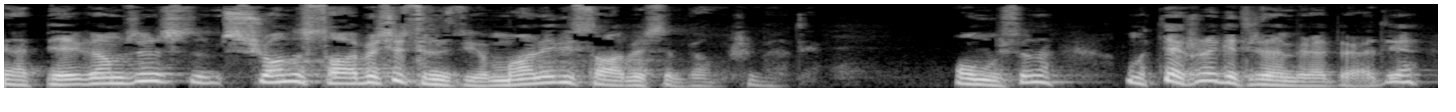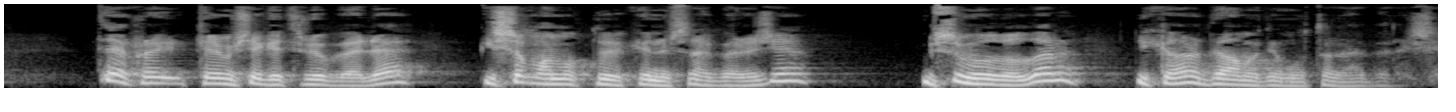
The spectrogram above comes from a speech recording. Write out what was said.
Yani Peygamberimizin şu anda sahabesisiniz diyor. Manevi sahabesi ben diyor. Olmuşsunuz. Ama tekrar getirelim böyle böyle. Tekrar kelimişe getiriyor böyle. İslam anlatıyor kendisine böylece. Müslüman oluyorlar. nikahına devam ediyor muhtemelen böylece.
